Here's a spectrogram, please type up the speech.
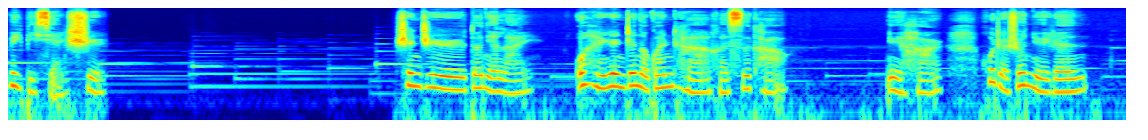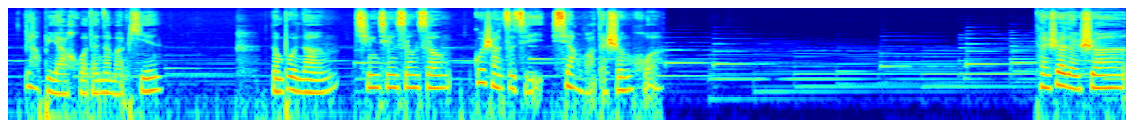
未必闲适。甚至多年来，我很认真的观察和思考，女孩或者说女人，要不要活得那么拼？能不能轻轻松松过上自己向往的生活？坦率的说，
